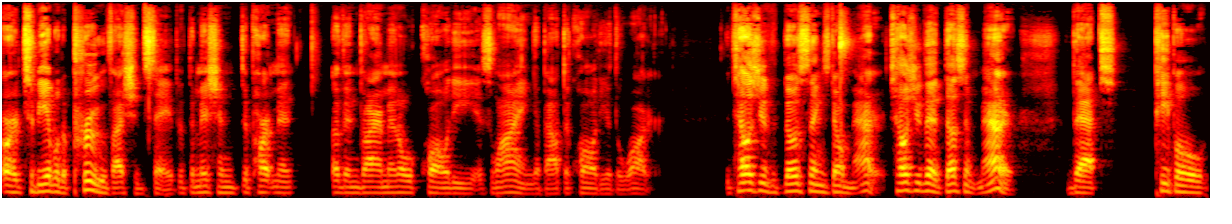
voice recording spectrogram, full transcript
or to be able to prove i should say that the Michigan department of environmental quality is lying about the quality of the water it tells you that those things don't matter it tells you that it doesn't matter that people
